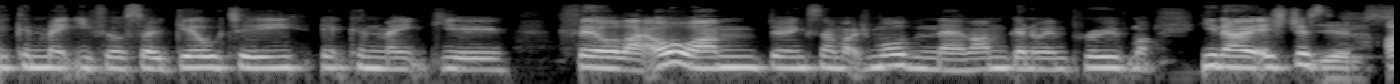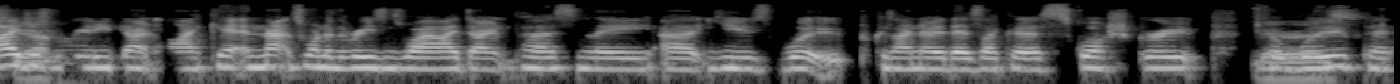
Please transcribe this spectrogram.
it can make you feel so guilty. It can make you feel like, oh, I'm doing so much more than them. I'm going to improve more. You know, it's just, yes, I yeah. just really don't like it. And that's one of the reasons why I don't personally uh, use Whoop because I know there's like a squash group for there Whoop is. and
